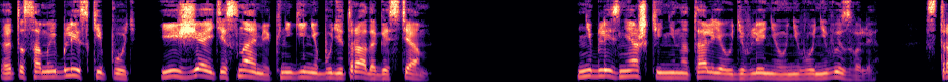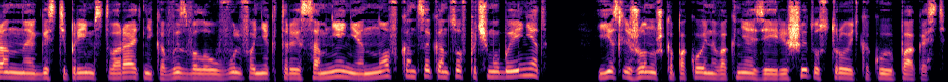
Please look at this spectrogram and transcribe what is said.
Это самый близкий путь. Езжайте с нами, княгиня будет рада гостям». Ни близняшки, ни Наталья удивления у него не вызвали. Странное гостеприимство ратника вызвало у Вульфа некоторые сомнения, но, в конце концов, почему бы и нет? Если женушка покойного князя и решит устроить какую пакость,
